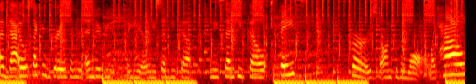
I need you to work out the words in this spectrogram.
Said that it was second grade in the end of the year and he said he fell, and he said he fell face first onto the wall. Like how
